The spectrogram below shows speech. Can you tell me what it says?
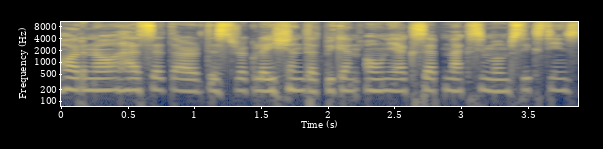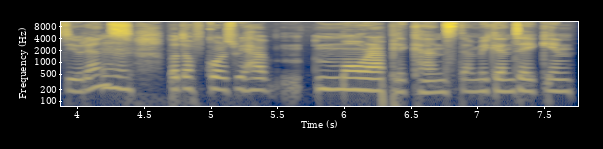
Harno has set our this regulation that we can only accept maximum 16 students. Mhm. but of course we have m- more applicants than we can take in.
